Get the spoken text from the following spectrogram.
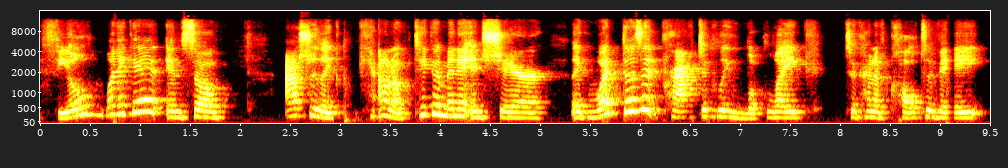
feel like it. And so actually like i don't know take a minute and share like what does it practically look like to kind of cultivate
